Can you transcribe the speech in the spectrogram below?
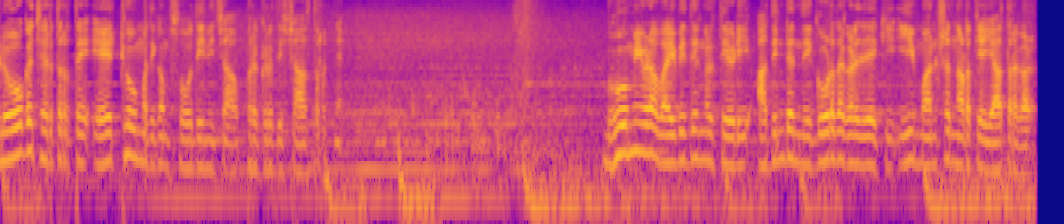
ലോക ചരിത്രത്തെ ഏറ്റവും അധികം സ്വാധീനിച്ച പ്രകൃതി ശാസ്ത്രജ്ഞൻ ഭൂമിയുടെ വൈവിധ്യങ്ങൾ തേടി അതിന്റെ നിഗൂഢതകളിലേക്ക് ഈ മനുഷ്യൻ നടത്തിയ യാത്രകൾ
